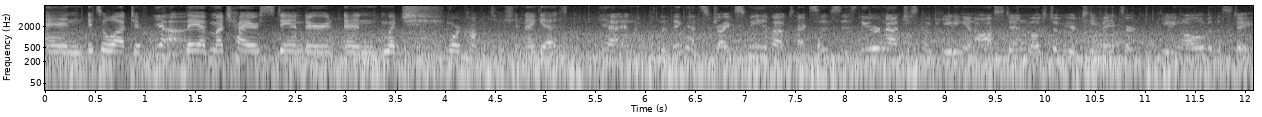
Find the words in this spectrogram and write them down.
and it's a lot different. Yeah, they have much higher standard and much more competition, I guess. Yeah, and the thing that strikes me about Texas is you're not just competing in Austin. Most of your teammates are competing all over the state.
